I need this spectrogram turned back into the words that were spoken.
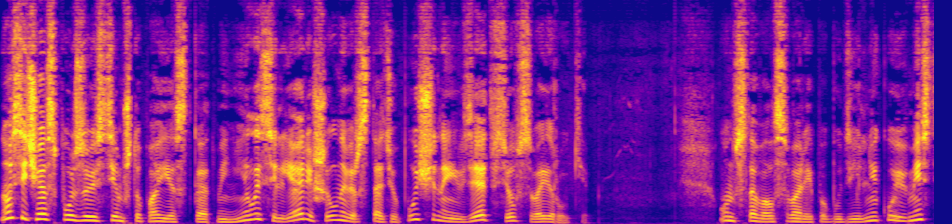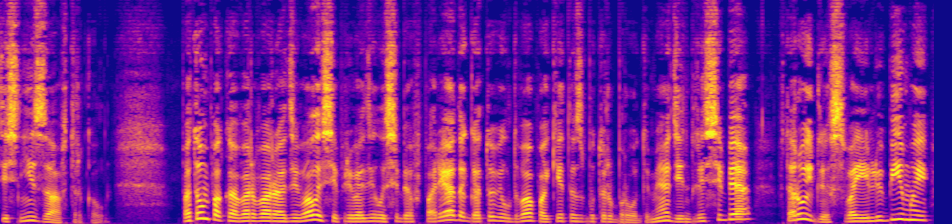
Но сейчас, пользуясь тем, что поездка отменилась, Илья решил наверстать упущенное и взять все в свои руки. Он вставал с Варей по будильнику и вместе с ней завтракал. Потом, пока Варвара одевалась и приводила себя в порядок, готовил два пакета с бутербродами. Один для себя, второй для своей любимой,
